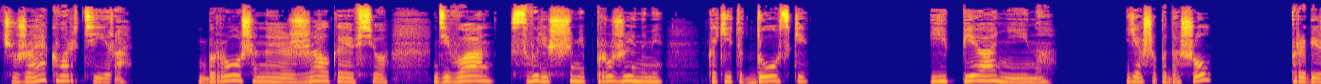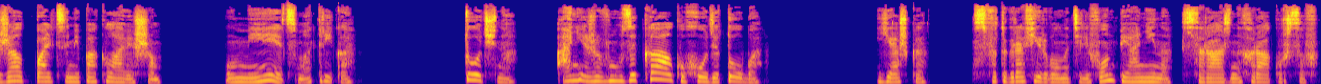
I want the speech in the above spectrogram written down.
«Чужая квартира. Брошенное, жалкое все. Диван с вылезшими пружинами, какие-то доски. И пианино. Яша подошел, пробежал пальцами по клавишам. Умеет, смотри-ка. Точно, они же в музыкалку ходят оба. Яшка сфотографировал на телефон пианино с разных ракурсов.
